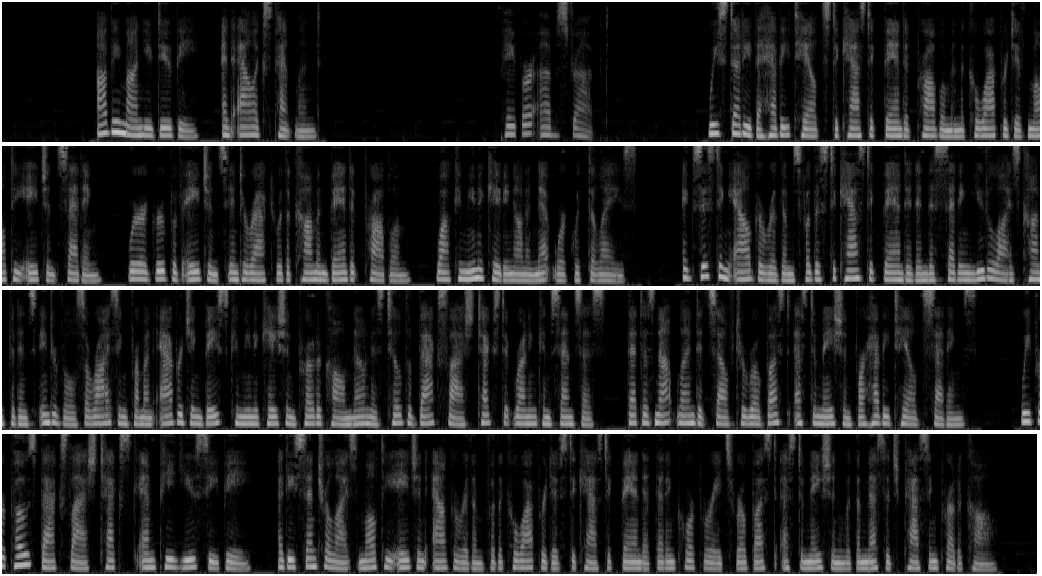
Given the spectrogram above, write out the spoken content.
Abhimanyu Dubey and Alex Pentland. Paper Abstract We study the heavy tailed stochastic bandit problem in the cooperative multi agent setting, where a group of agents interact with a common bandit problem, while communicating on a network with delays. Existing algorithms for the stochastic bandit in this setting utilize confidence intervals arising from an averaging based communication protocol known as tilde backslash texted running consensus, that does not lend itself to robust estimation for heavy tailed settings. We propose backslash text MPUCB, a decentralized multi agent algorithm for the cooperative stochastic bandit that incorporates robust estimation with a message passing protocol.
